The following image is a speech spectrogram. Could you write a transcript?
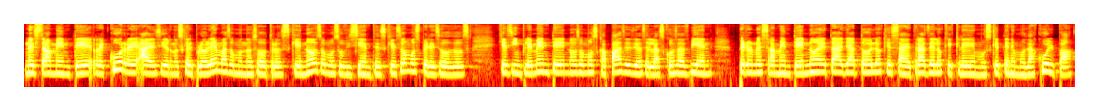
Nuestra mente recurre a decirnos que el problema somos nosotros, que no somos suficientes, que somos perezosos, que simplemente no somos capaces de hacer las cosas bien, pero nuestra mente no detalla todo lo que está detrás de lo que creemos que tenemos la culpa,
